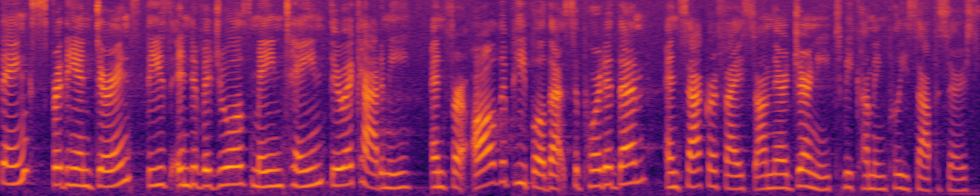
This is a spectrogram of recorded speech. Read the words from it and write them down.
thanks for the endurance these individuals maintain through Academy and for all the people that supported them and sacrificed on their journey to becoming police officers.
